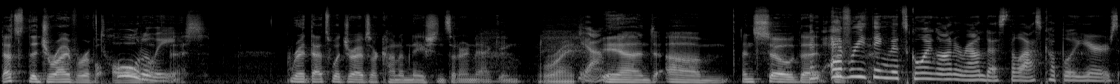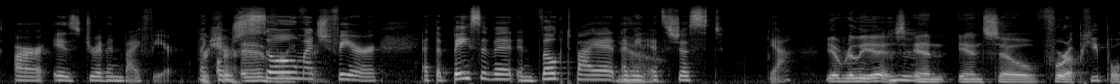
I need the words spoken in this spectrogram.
That's the driver of Mm-hmm. Totally. all of this. Right. That's what drives our condemnations and our nagging. Right. yeah And um and so the, and the- everything that's going on around us the last couple of years are is driven by fear like sure. there's so much fear at the base of it invoked by it i mean it's just yeah It really is. Mm-hmm. And and so for a people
